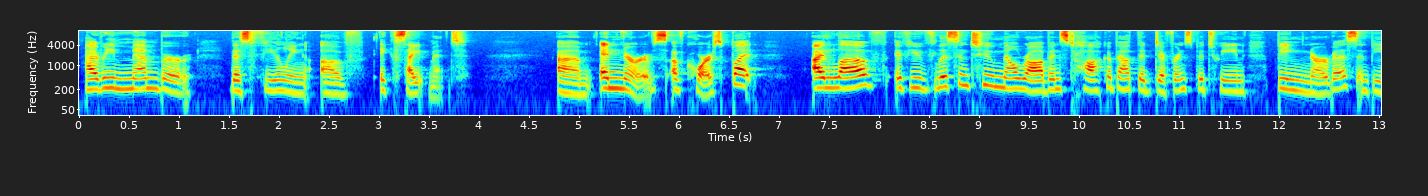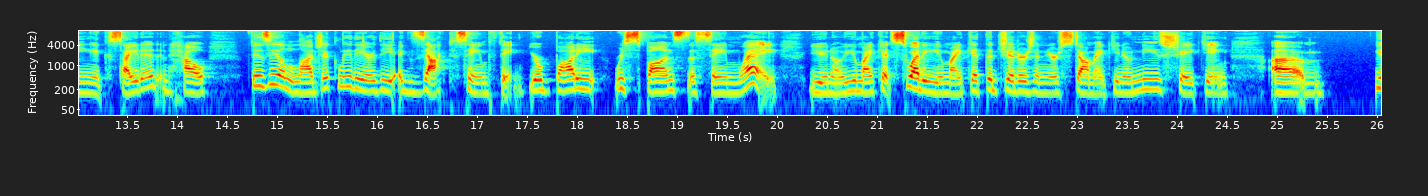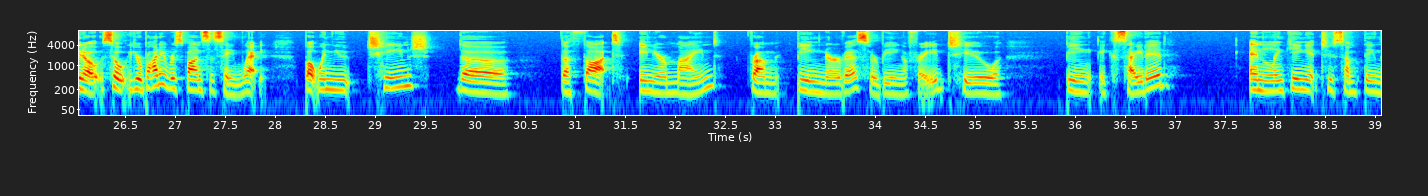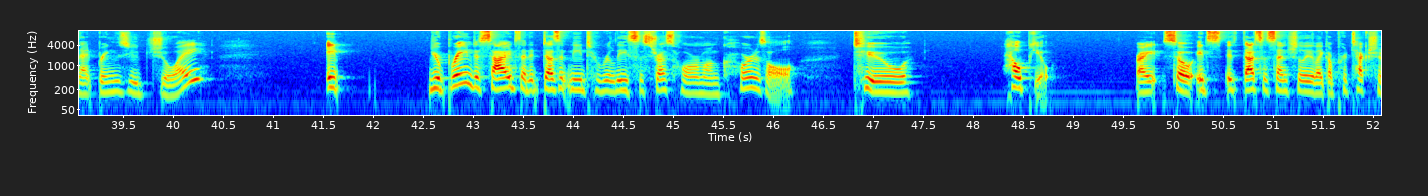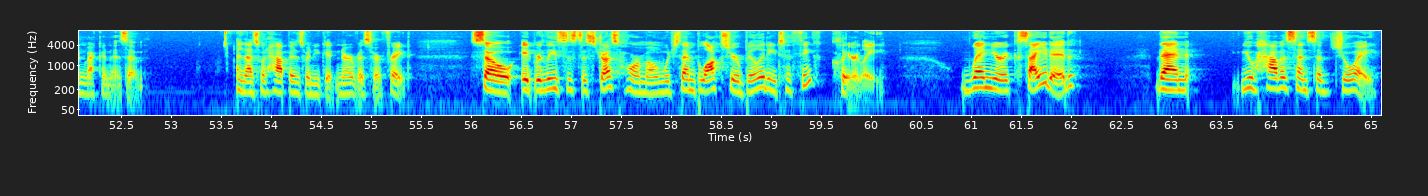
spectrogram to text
I remember this feeling of excitement um, and nerves, of course. But I love if you've listened to Mel Robbins talk about the difference between being nervous and being excited and how physiologically they are the exact same thing. Your body responds the same way. You know, you might get sweaty, you might get the jitters in your stomach, you know, knees shaking. Um, you know, so your body responds the same way. But when you change the the thought in your mind from being nervous or being afraid to being excited and linking it to something that brings you joy, it your brain decides that it doesn't need to release the stress hormone cortisol to help you. Right? So it's it, that's essentially like a protection mechanism. And that's what happens when you get nervous or afraid. So it releases the stress hormone, which then blocks your ability to think clearly. When you're excited, then you have a sense of joy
